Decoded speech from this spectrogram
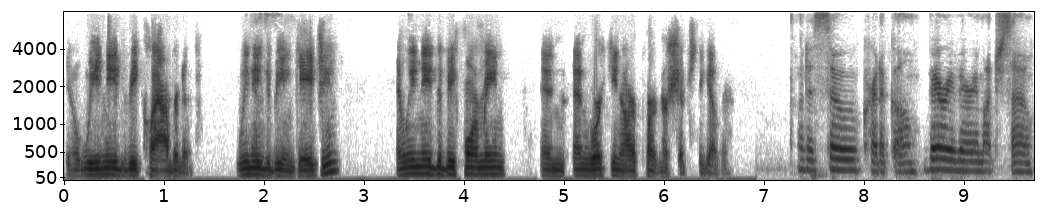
you know, we need to be collaborative. We need to be engaging and we need to be forming and and working our partnerships together. That is so critical. Very very much so.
